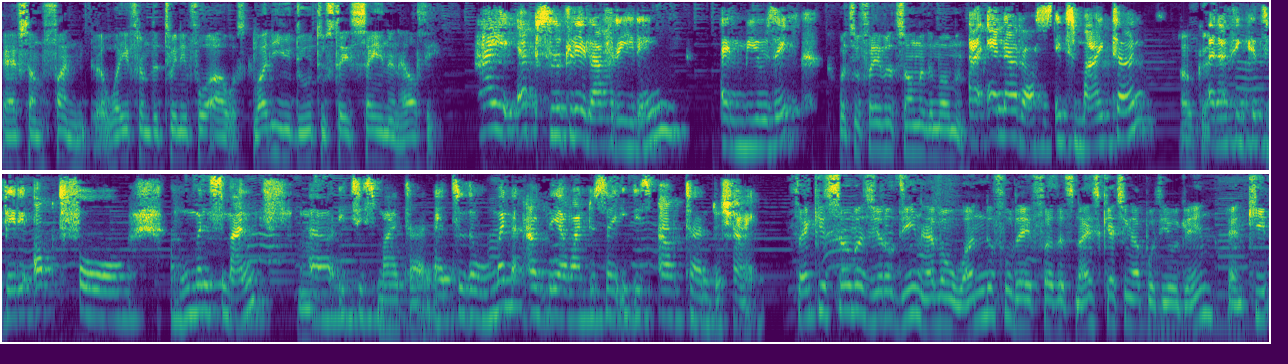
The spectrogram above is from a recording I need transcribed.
have some fun away from the 24 hours? What do you do to stay sane and healthy? I absolutely love reading and music. What's your favorite song at the moment? Uh, Diana Ross, it's my turn. Okay. And I think it's very apt for Women's Month. Hmm. Uh, it is my turn. And to the women out there, I want to say it is our turn to shine. Thank you so much, Geraldine. Have a wonderful day further. It's nice catching up with you again and keep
